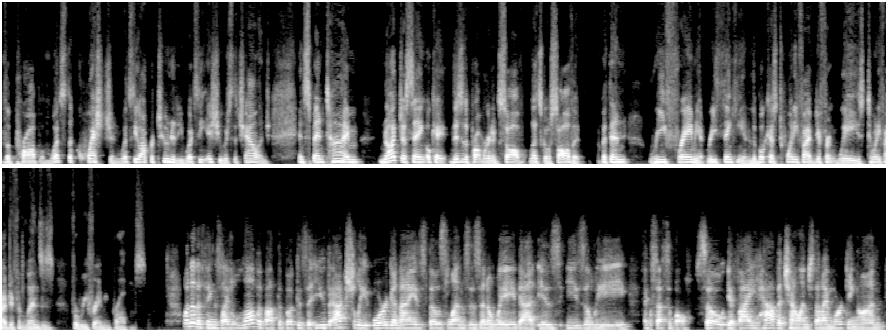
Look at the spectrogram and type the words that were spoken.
the problem. What's the question? What's the opportunity? What's the issue? What's the challenge? And spend time not just saying, okay, this is the problem we're going to solve, let's go solve it, but then reframing it, rethinking it. And the book has 25 different ways, 25 different lenses for reframing problems. One of the things I love about the book is that you've actually organized those lenses in a way that is easily accessible. So if I have a challenge that I'm working on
